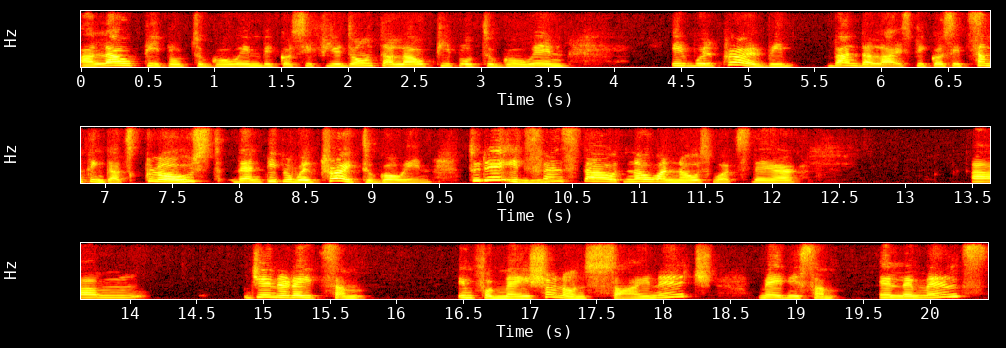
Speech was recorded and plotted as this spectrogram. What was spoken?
allow people to go in, because if you don't allow people to go in, it will probably be vandalized because it's something that's closed, then people will try to go in. Today it's mm-hmm. fenced out, no one knows what's there. Um, generate some information on signage, maybe some elements.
